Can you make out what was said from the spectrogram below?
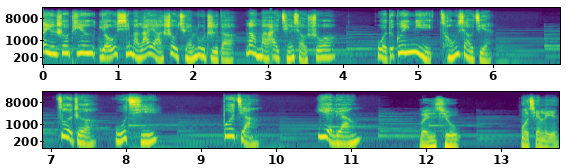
欢迎收听由喜马拉雅授权录制的浪漫爱情小说《我的闺蜜丛小姐》，作者吴奇，播讲叶良，文修，莫千林。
